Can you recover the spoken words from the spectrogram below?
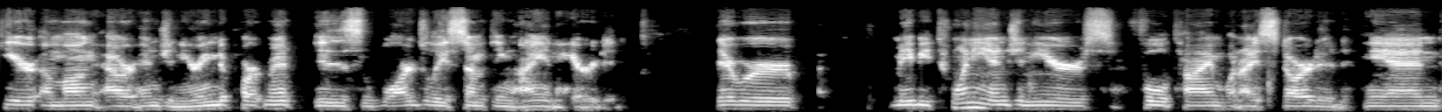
here among our engineering department is largely something I inherited. There were maybe 20 engineers full time when I started, and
